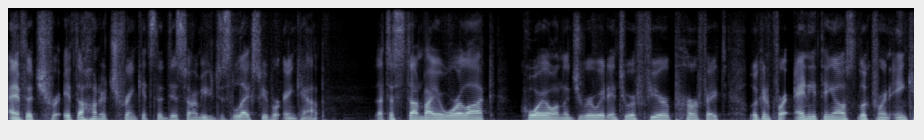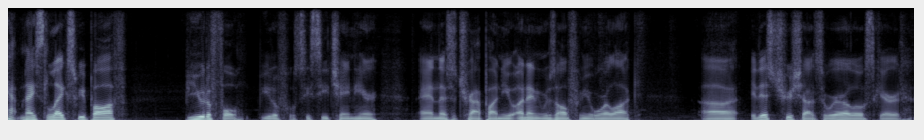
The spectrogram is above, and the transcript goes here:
And if the if the hunter trinkets the disarm, you can just leg sweep or incap. That's a stun by your warlock. Coil on the druid into a fear. Perfect. Looking for anything else. Look for an incap. Nice leg sweep off. Beautiful, beautiful CC chain here. And there's a trap on you. Unending resolve from your warlock. Uh, it is true shot, so we're a little scared.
